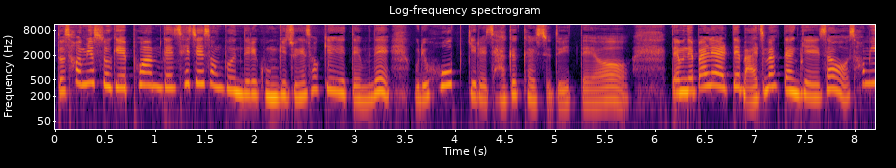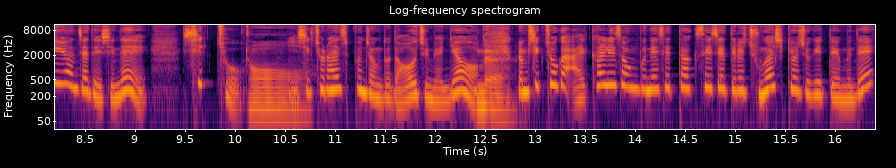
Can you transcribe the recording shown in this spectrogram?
또 섬유 속에 포함된 세제 성분들이 공기 중에 섞이기 때문에 우리 호흡기를 자극할 수도 있대요. 때문에 빨래할 때 마지막 단계에서 섬유유연제 대신에 식초, 어. 이 식초를 한 스푼 정도 넣어주면요. 네. 그럼 식초가 알칼리 성분의 세탁 세제들을 중화시켜주기 때문에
